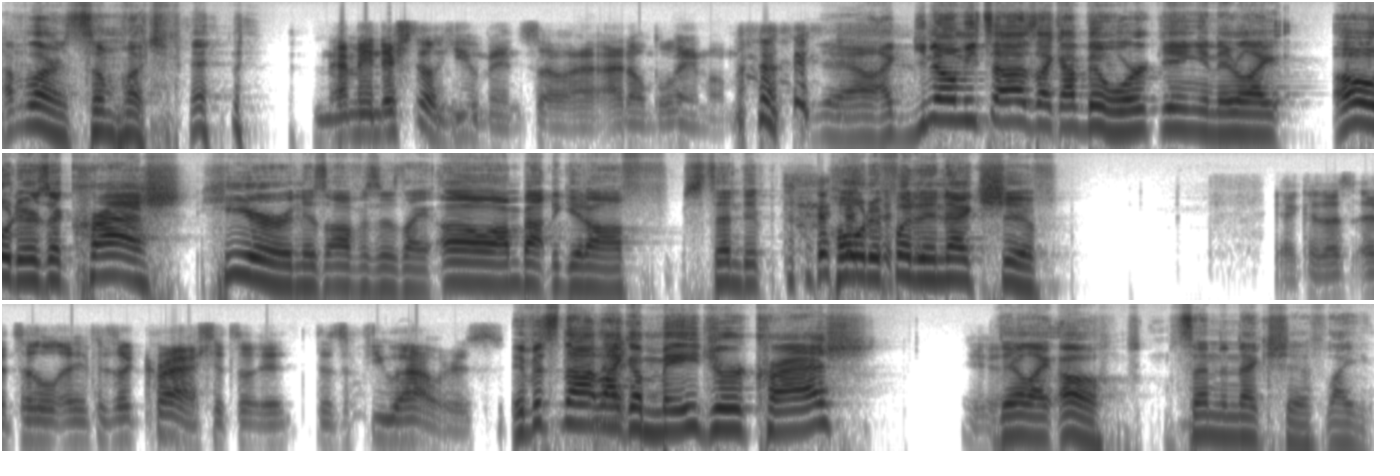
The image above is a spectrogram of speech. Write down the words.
I've learned so much, man. I mean, they're still human, so I, I don't blame them. yeah, like you know, how many times like I've been working and they're like, "Oh, there's a crash here," and this officer's like, "Oh, I'm about to get off. Send it, hold it for the next shift." yeah, because it's a, if it's a crash, it's a it, there's a few hours. If it's not And like I- a major crash, Yeah. they're like, "Oh, send the next shift." Like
